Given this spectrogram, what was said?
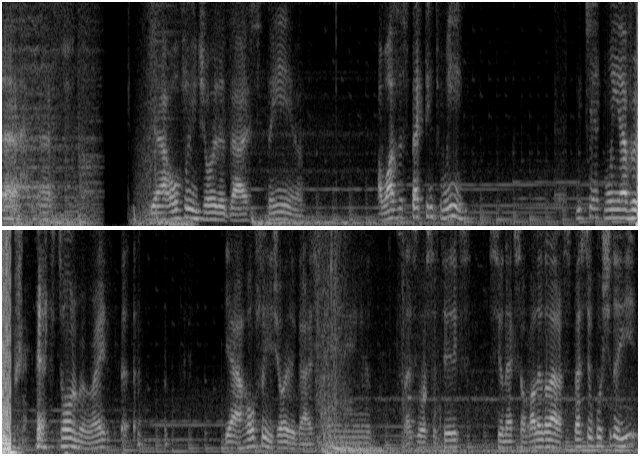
yeah, hopefully enjoyed it, guys. Damn. I was expecting to win. We can't win every tournament, right? yeah, hopefully enjoyed it, guys. And let's go statistics. You next time. Valeu, galera. Espero que tenham curtido aí.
